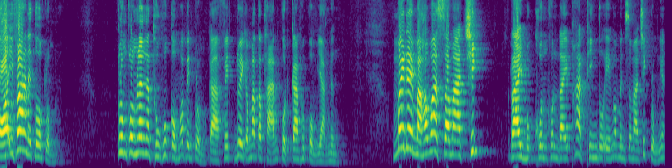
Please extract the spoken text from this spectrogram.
ต่ออีฟ้าในตัวกลุ่ม กลุ่มกลุ่มหนึ่งถูกหุกกลมว่าเป็นกลุ่มกาเฟตด้วยกับมาตรฐานกฎการหุกกลมอย่างหนึ่ง ไม่ได้หมายความว่าสมาชิกรายบุคคลคนใดพาดพิงตัวเองว่าเป็นสมาชิกกลุ่มนี้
